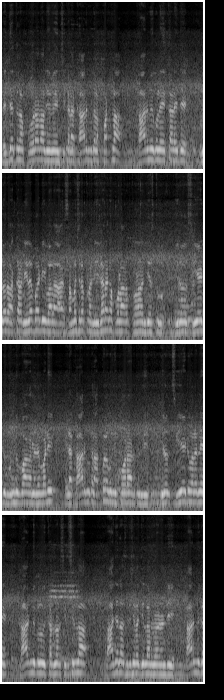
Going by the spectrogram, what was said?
పెద్ద ఎత్తున పోరాటాలు నిర్వహించి ఇక్కడ కార్మికుల పట్ల కార్మికులు ఎక్కడైతే ఉన్నారో అక్కడ నిలబడి వాళ్ళ సమస్యల పట్ల నిగరంగా పోరాటం పోరాటం చేస్తూ ఈరోజు సిఐటి ముందు బాగా నిలబడి ఇలా కార్మికుల హక్కుల గురించి పోరాడుతుంది. ఈరోజు సిఐటి వల్లనే కార్మికులు ఇక్కడ ఉన్న సిరిసిల్ల రాజన్న సిరిసిల్ల జిల్లాలో ఉన్నటువంటి కార్మిక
